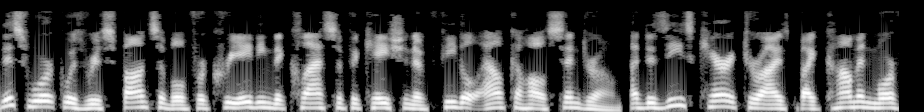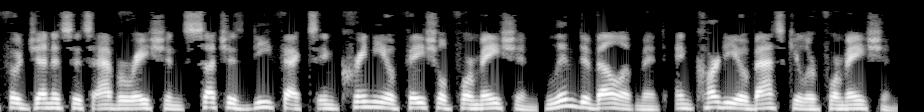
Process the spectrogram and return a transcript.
This work was responsible for creating the classification of fetal alcohol syndrome, a disease characterized by common morphogenesis aberrations such as defects in craniofacial formation, limb development, and cardiovascular formation.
